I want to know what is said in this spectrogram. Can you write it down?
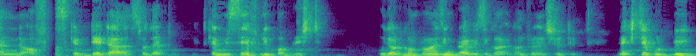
and obfuscate data so that it can be safely published without Hmm. compromising privacy confidentiality. Next step would be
